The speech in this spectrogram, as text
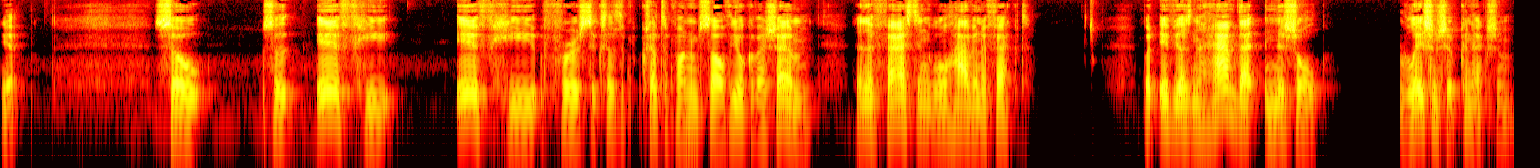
Yeah. So, so if he, if he first accepts, accepts upon himself the yoke of Hashem, then the fasting will have an effect. But if he doesn't have that initial relationship connection,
